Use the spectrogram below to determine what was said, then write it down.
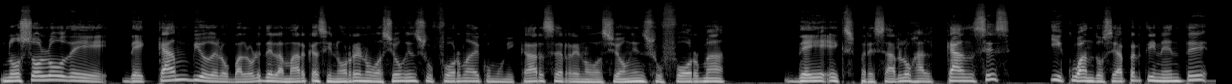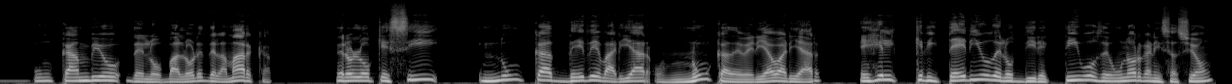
no solo de, de, cambio de los valores de la marca, sino renovación en su forma de comunicarse, renovación en su forma de expresar los alcances y cuando sea pertinente, un cambio de los valores de la marca. Pero lo que sí nunca debe variar o nunca debería variar es el criterio de los directivos de una organización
